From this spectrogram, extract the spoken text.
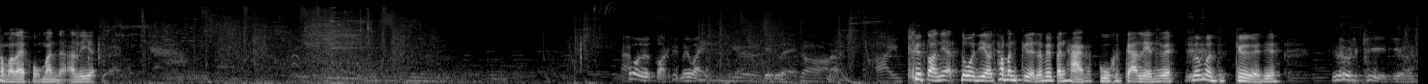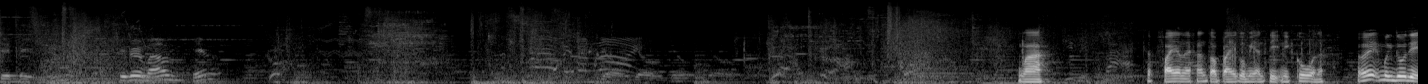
ทำอะไรของมันอะอะไรอะพวกเออกอดกูไม่ไหวได้ด้วยมา I คือตอนเนี้ยตัวเดียวถ้ามันเกิดแล้วเป็นปัญหากับกูคือการเรียนเว้ยแล้วมันจะเกิดเนี่ยแล้วมันเกิดเกมมันเดินดีช่วยด้วยมั้งเฮ้ยโยโยโยโยมาจะไฟท์อะไรครั้งต่อไปกูมีอันตินิโก้นะ เฮ้ย มึงดูดิ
